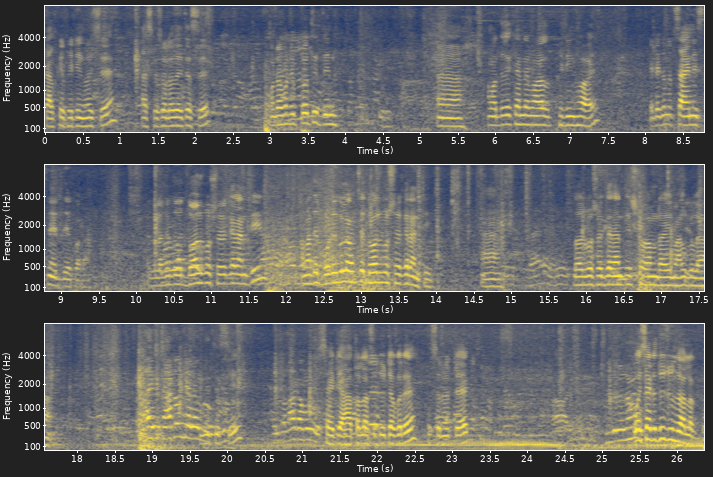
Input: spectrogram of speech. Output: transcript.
কালকে ফিটিং হয়েছে আজকে চলে যাইতেছে। মোটামুটি প্রতিদিন আমাদের এখানে মাল ফিটিং হয়। এটা কিন্তু চাইনিজ নেট দিয়ে করা। এগুলো কিন্তু দশ বছরের গ্যারান্টি আমাদের বডিগুলো হচ্ছে দশ বছরের গ্যারান্টি হ্যাঁ। দশ বছর গ্যারান্টি সহ আমরা এই মালগুলা সাইডে হাতল আছে দুইটা করে, পিছনের ট্যাগ ওই সাইডে দুজন যাওয়া লাগবে।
